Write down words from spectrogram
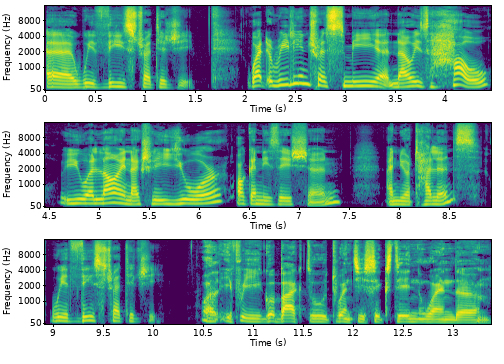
uh, with this strategy, what really interests me uh, now is how you align actually your organization and your talents with this strategy. Well, if we go back to 2016, when the,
